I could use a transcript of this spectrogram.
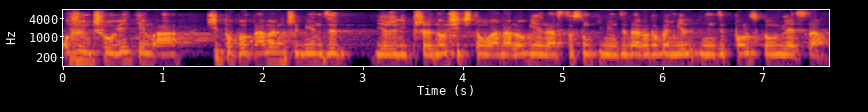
owym człowiekiem a hipopotamem, czy między, jeżeli przenosić tą analogię na stosunki międzynarodowe między Polską i USA.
